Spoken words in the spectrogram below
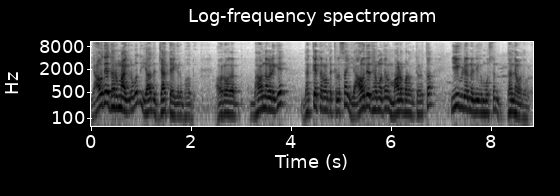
ಯಾವುದೇ ಧರ್ಮ ಆಗಿರ್ಬೋದು, ಯಾವುದೇ ಜಾತಿ ಆಗಿರಬಹುದು ಅವರವರ ಭಾವನೆಗಳಿಗೆ ಧಕ್ಕೆ ತರುವಂಥ ಕೆಲಸ ಯಾವುದೇ ಧರ್ಮದವರು ಮಾಡಬಾರ್ದು ಅಂತ ಹೇಳ್ತಾ ಈ ವಿಡಿಯೋನಲ್ಲಿ ಈಗ ಮುಗಿಸ್ತೇನೆ. ಧನ್ಯವಾದಗಳು.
